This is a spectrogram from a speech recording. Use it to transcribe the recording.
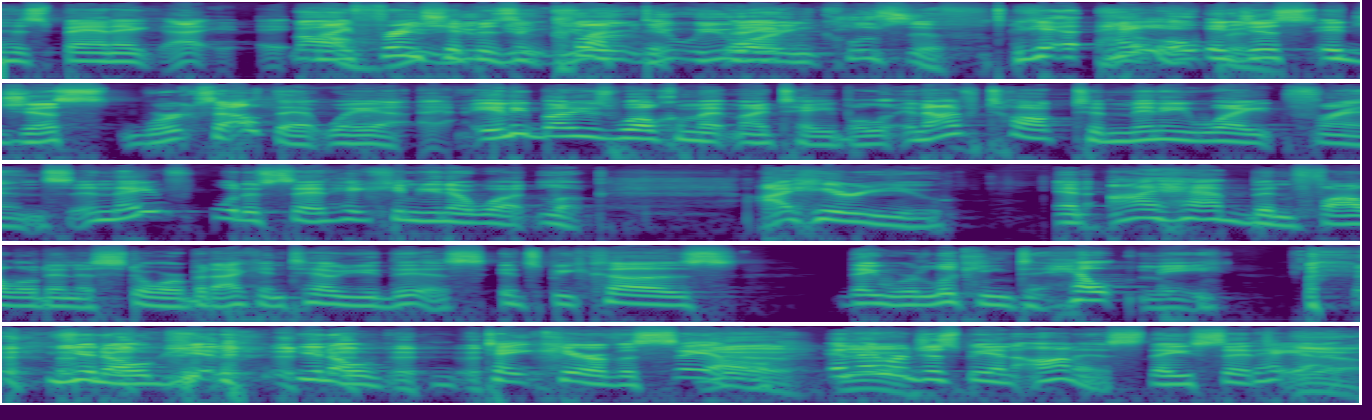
Hispanic. I, No, my friendship you- is you- you're- eclectic. You, you right? are inclusive. Yeah, hey, it just it just works out that way. I- Anybody's welcome at my table, and I've talked to many white friends, and they would have said, "Hey, Kim, you know what? Look, I hear you, and I have been followed in a store, but I can tell you this: it's because they were looking to help me." you know, get you know, take care of a sale, Yeah, and they were just being honest. They said, "Hey, I- Yeah.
